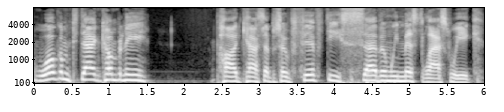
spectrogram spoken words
welcome to Dad Company podcast episode 57. We missed last week.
